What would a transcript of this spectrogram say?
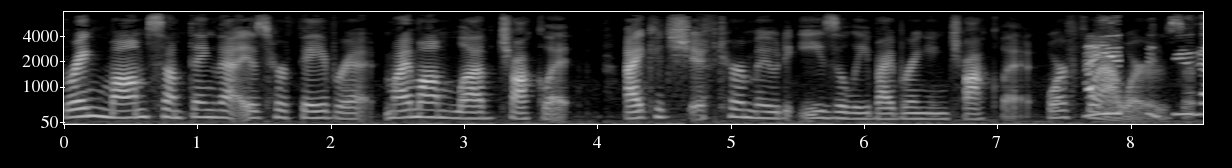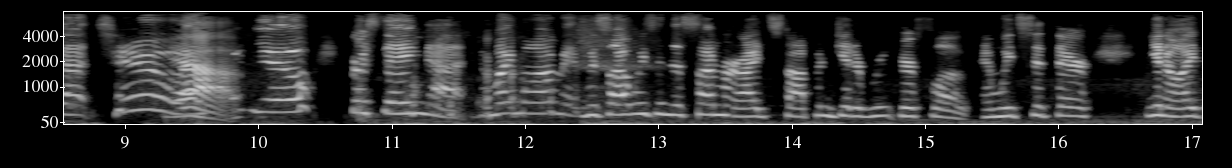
Bring mom something that is her favorite. My mom loved chocolate. I could shift her mood easily by bringing chocolate or flowers. I used to do that too. Yeah. love you for saying that. My mom, it was always in the summer. I'd stop and get a root beer float, and we'd sit there. You know, I'd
